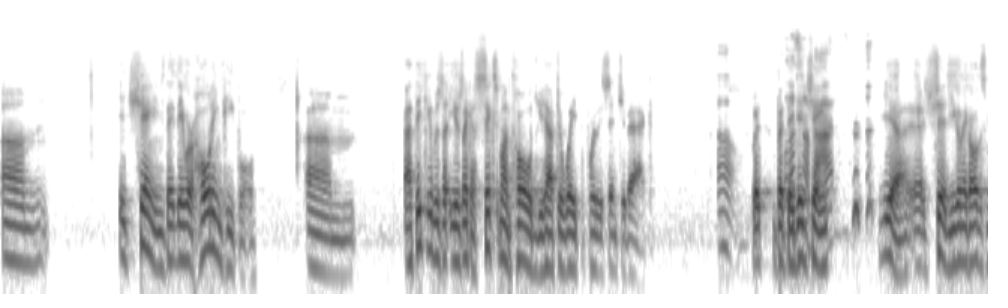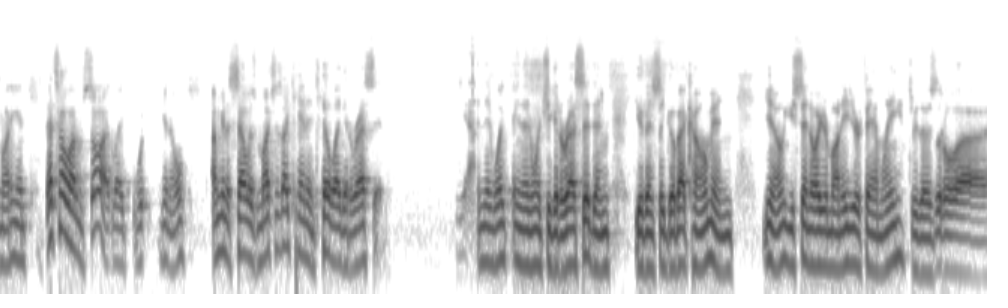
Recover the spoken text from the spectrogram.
um, it changed. They they were holding people. Um, I think it was it was like a six month hold. You'd have to wait before they sent you back. Oh, But but well, they did change. yeah, uh, shit, you gonna make all this money, and that's how a lot of them saw it. Like, you know, I'm gonna sell as much as I can until I get arrested, Yeah. and then when, and then once you get arrested, then you eventually go back home and you know, you send all your money to your family through those little. Uh,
